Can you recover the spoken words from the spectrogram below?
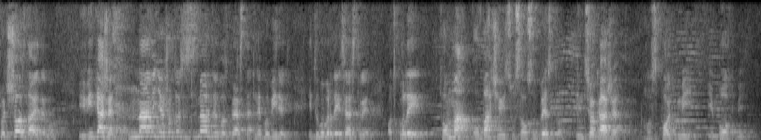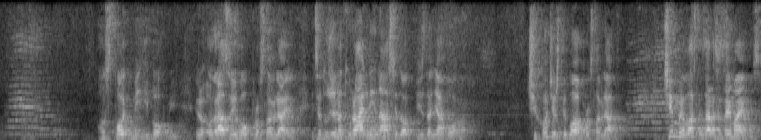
Хоч що знайдемо. І він каже, навіть якщо хтось з мертвих воскресне, не повірять. І тому, брати і сестри, от коли Тома побачив Ісуса особисто, він що каже? Господь мій і Бог мій. Господь мій і Бог мій. Він одразу його прославляє. І це дуже натуральний наслідок пізнання Бога. Чи хочеш ти Бога прославляти? Чим ми, власне, зараз і займаємося?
